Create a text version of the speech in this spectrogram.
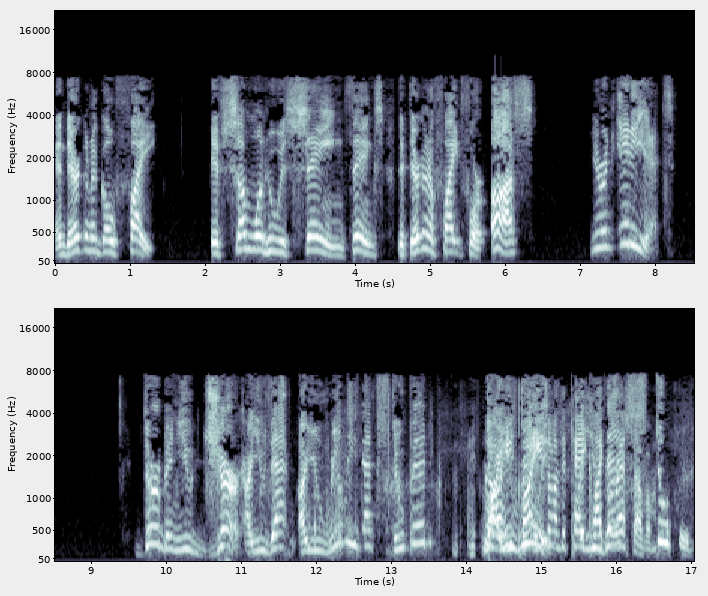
and they're going to go fight if someone who is sane thinks that they're going to fight for us, you're an idiot. Durbin, you jerk. Are you that, are you really that stupid? No, no he's, really, he's on the take like the rest of them. stupid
